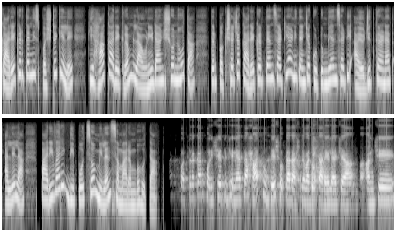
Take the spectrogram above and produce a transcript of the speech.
कार्यकर्त्यांनी स्पष्ट केले की हा कार्यक्रम लावणी डान्स शो नव्हता तर पक्षाच्या कार्यकर्त्यांसाठी आणि त्यांच्या कुटुंबियांसाठी आयोजित करण्यात आलेला पारिवारिक दीपोत्सव मिलन समारंभ होता. पत्रकार परिषद घेण्याचा हाच उद्देश होता राष्ट्रवादी कार्यालयाच्या. आमचे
